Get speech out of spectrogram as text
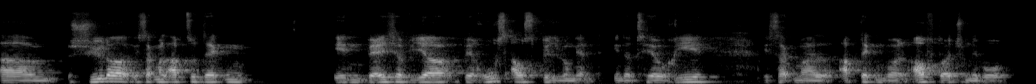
ähm, Schüler, ich sag mal, abzudecken, in welcher wir Berufsausbildungen in der Theorie, ich sag mal, abdecken wollen auf deutschem Niveau.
